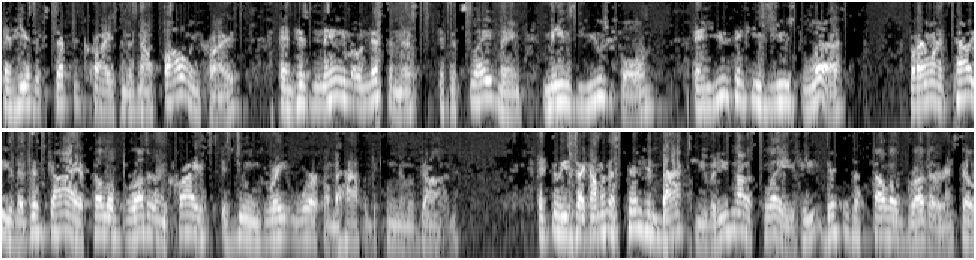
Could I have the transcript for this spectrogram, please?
and he has accepted Christ and is now following Christ. And his name, Onesimus, it's a slave name, means useful, and you think he's useless. But I want to tell you that this guy, a fellow brother in Christ, is doing great work on behalf of the kingdom of God. And so he's like, I'm going to send him back to you, but he's not a slave. He, this is a fellow brother. And so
